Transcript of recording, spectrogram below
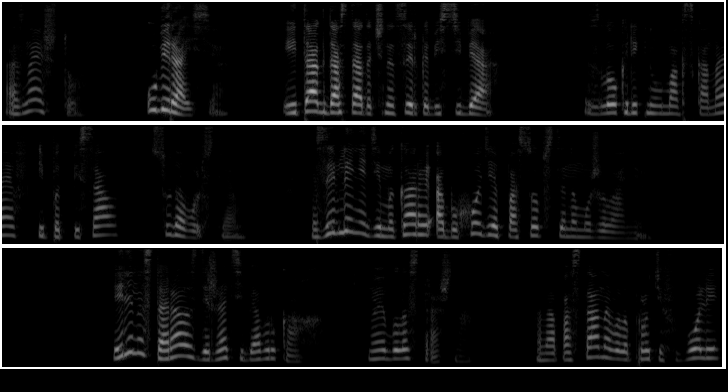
А знаешь что? Убирайся. И так достаточно цирка без тебя. Зло крикнул Макс Канаев и подписал с удовольствием. Заявление Димы Кары об уходе по собственному желанию. Ирина старалась держать себя в руках, но ей было страшно. Она постановала против воли,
